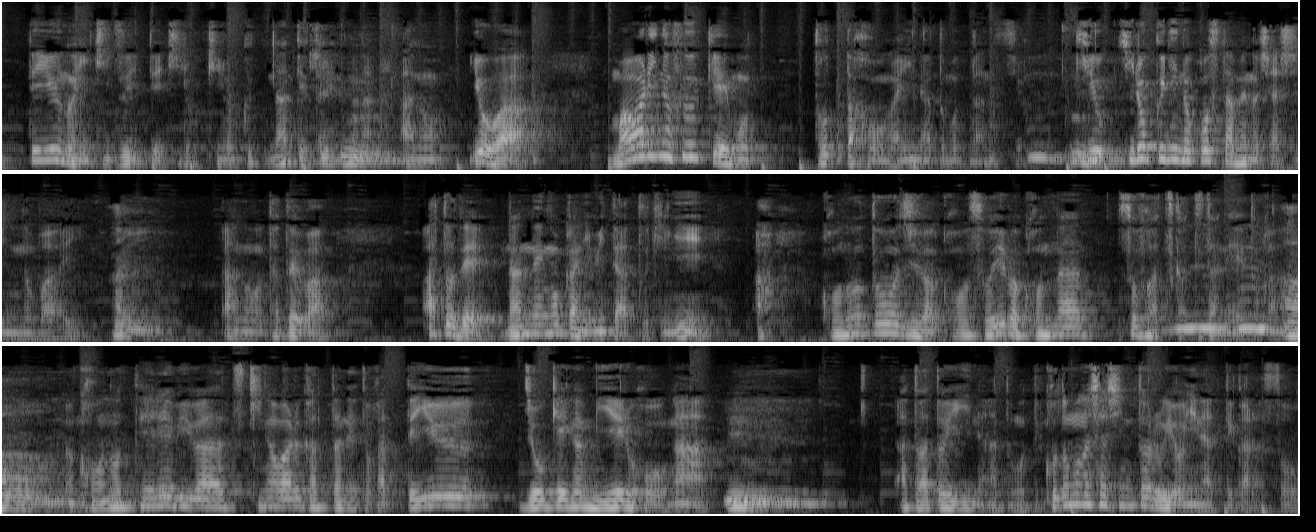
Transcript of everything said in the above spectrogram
っていうのに気づいて、記録、記録、なんて言ったらいいのかな。うんあの、要は、周りの風景も撮った方がいいなと思ったんですよ。うん記録記録に残すための写真の場合、あ。はい。あの、例えば、後で何年後かに見た時に、あ、この当時はこう、そういえばこんなソファー使ってたねとか、あこのテレビは月が悪かったねとかっていう情景が見える方が、あ。う。うんん後々いいなと思って、子供の写真撮るようになってからそう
